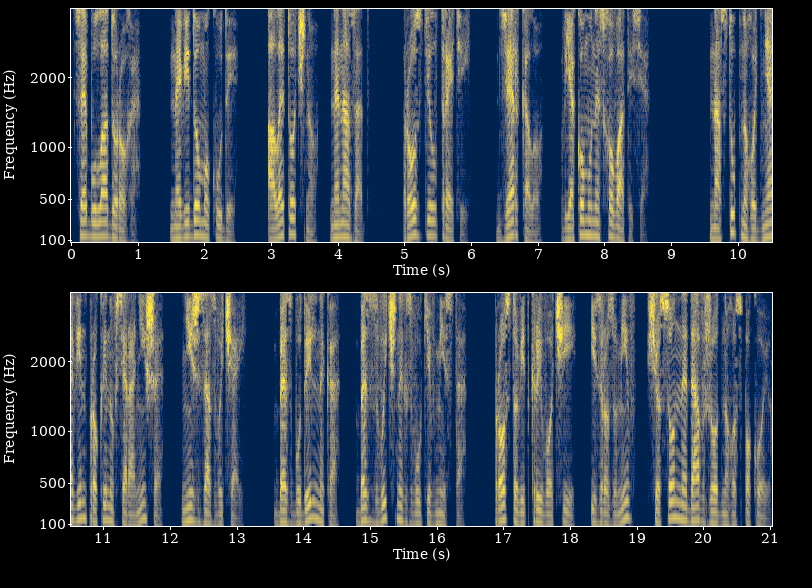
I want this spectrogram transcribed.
Це була дорога. Невідомо куди. Але точно, не назад. Розділ третій. Дзеркало, в якому не сховатися. Наступного дня він прокинувся раніше, ніж зазвичай. Без будильника, без звичних звуків міста. Просто відкрив очі і зрозумів, що сон не дав жодного спокою.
